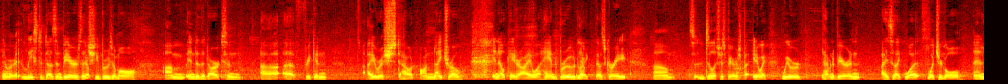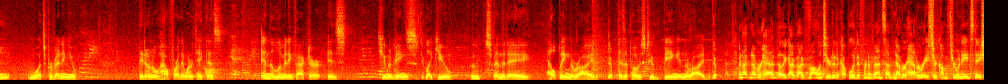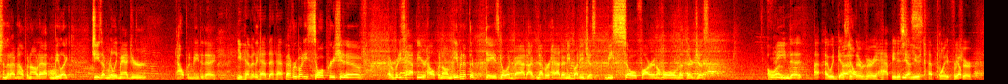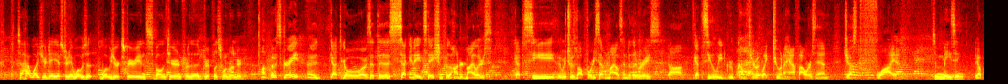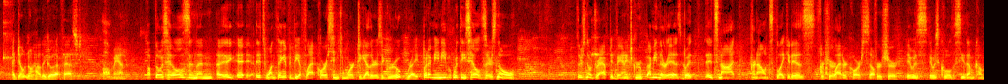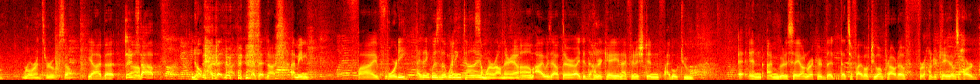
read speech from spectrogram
there were at least a dozen beers that Yep. she brews them all. I'm into the darks and uh, a freaking Irish stout on nitro in Elkader, Iowa, hand brewed. Like that was great. Um, delicious beers. But anyway, we were having a beer and I was like, "What? What's your goal and what's preventing you?" They don't know how far they want to take this, and the limiting factor is human beings like you who spend the day helping the ride Yep. as opposed to being in the ride. Yep. And I've never had like I've, I've volunteered at a couple of different events. I've never had a racer come through an aid station that I'm helping out at and be like, "Geez, I'm really mad you're helping me today." You haven't Like, had that happen? Everybody's so appreciative. Everybody's happy you're helping them, even if their day's going bad. I've never had anybody just be so far in a hole that they're just Oh, I- mean to. I, I would guess a that they're very happy to see Yes. you at that point for Yep. sure. So how was your day yesterday? What was it what was your experience volunteering for the Driftless 100? Oh, it was great. I got to go. I was at the second aid station for the hundred milers. Got to see, which was about 47 miles into the race. Um, got to see the lead group come through at like two and a half hours in, just flying. It's amazing. Yep. I don't know how they go that fast. Oh man, up those hills, and then uh, it, it's one thing if it'd be a flat course and you can work together as a group. Right. But I mean, even with these hills, there's no. There's no draft advantage group. I mean, there is, but it's not pronounced like it is For on sure. a flatter course. So For sure. it was it was cool to see them come roaring through. So Yeah, I bet. they didn't Um, stop. No, I bet not. I bet not. I mean, 540, I think was the winning time. Somewhere around there, yeah. Um, I was out there. I did the 100K and I finished in 502. And I'm going to say on record that that's a 502 I'm proud of for 100K. That was a hard.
